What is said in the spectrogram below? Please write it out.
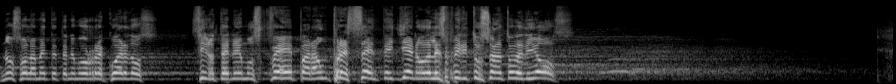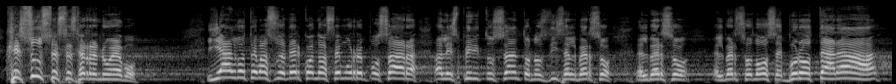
No solamente tenemos recuerdos, sino tenemos fe para un presente lleno del Espíritu Santo de Dios. Jesús es ese renuevo. Y algo te va a suceder cuando hacemos reposar al Espíritu Santo. Nos dice el verso, el verso, el verso 12, brotará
